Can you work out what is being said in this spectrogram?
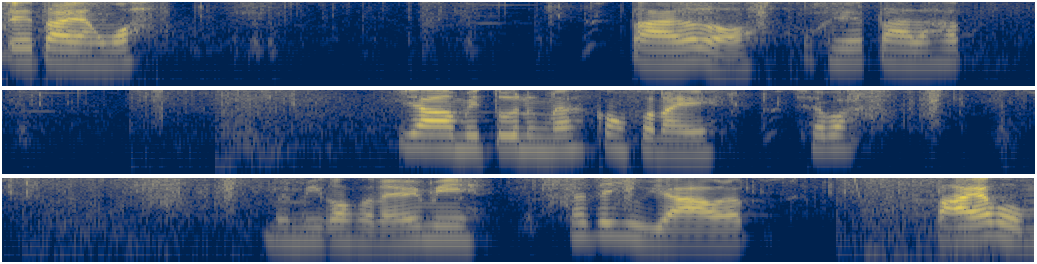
เลตายยังวะ ตายแล้วเหรอ โอเค ตายแล้วครับ ยาวมีตัวหนึ่งนะ กองสไนใช่ปะ ไม่มีกองสไนไม่มี น่าจะอยู่ยาวแล้ว ตายครับผม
